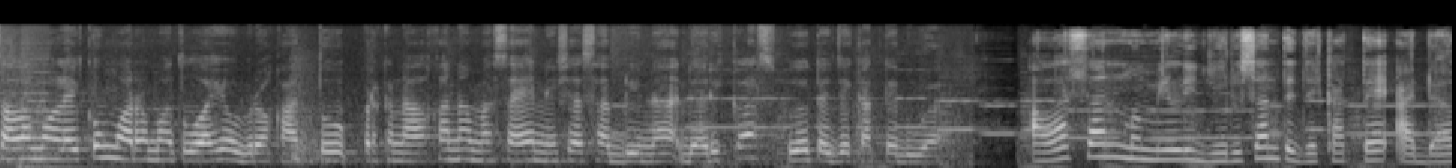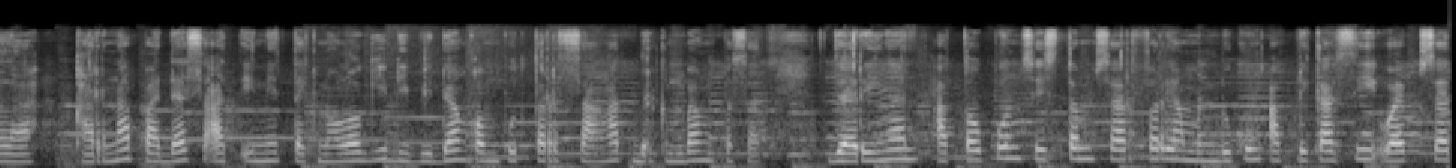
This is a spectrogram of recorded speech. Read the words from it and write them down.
Assalamualaikum warahmatullahi wabarakatuh. Perkenalkan nama saya Nisha Sabrina dari kelas 10 TJKT 2. Alasan memilih jurusan TJKT adalah karena pada saat ini teknologi di bidang komputer sangat berkembang pesat. Jaringan ataupun sistem server yang mendukung aplikasi website,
